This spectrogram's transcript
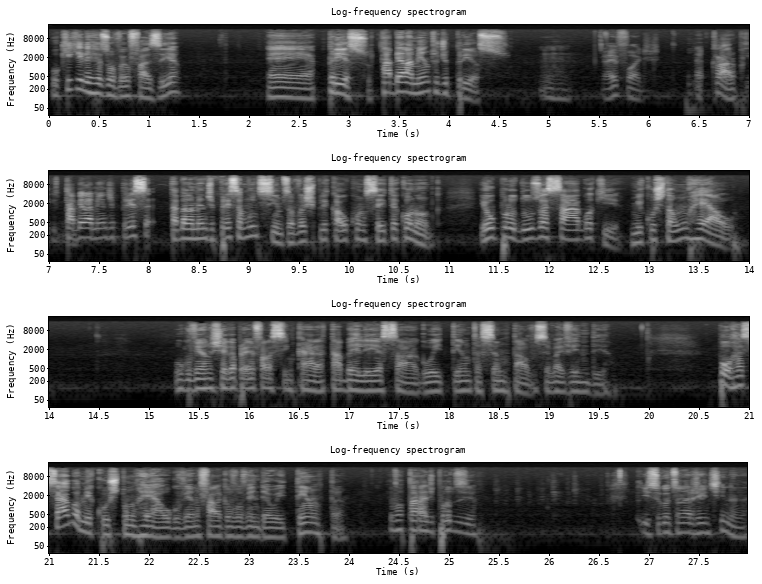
o que, que ele resolveu fazer? É, preço, tabelamento de preço. Aí fode. É, claro, porque tabelamento de, preço, é- tabelamento de preço é muito simples. Eu vou explicar o conceito econômico. Eu produzo essa água aqui, me custa um real. O governo chega para mim e fala assim, cara, tabelei essa água, 80 centavos, você vai vender. Porra, se a água me custa um real, o governo fala que eu vou vender a 80, eu vou parar de produzir. Isso aconteceu na Argentina, né?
